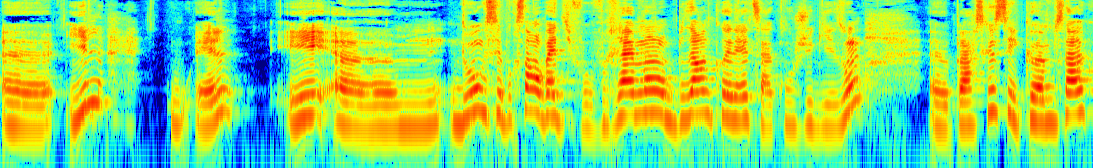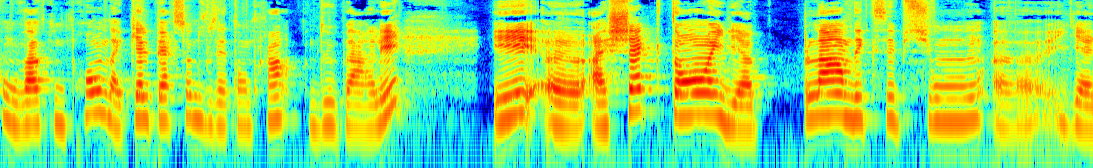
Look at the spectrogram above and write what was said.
il ou elle. Et donc c'est pour ça en fait il faut vraiment bien connaître sa conjugaison parce que c'est comme ça qu'on va comprendre à quelle personne vous êtes en train de parler. Et à chaque temps il y a plein d'exceptions. Euh, il y a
